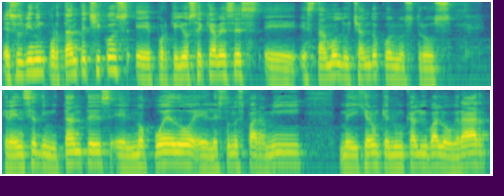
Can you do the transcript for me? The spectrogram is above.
eso es bien importante, chicos, eh, porque yo sé que a veces eh, estamos luchando con nuestras creencias limitantes, el no puedo, el esto no es para mí, me dijeron que nunca lo iba a lograr.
